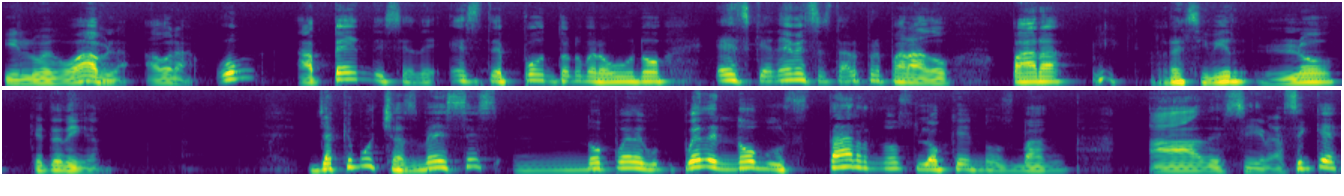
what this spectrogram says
y luego habla. Ahora, un apéndice de este punto número uno es que debes estar preparado para recibir lo que te digan. Ya que muchas veces no puede, no gustarnos lo que nos van a decir. Así que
